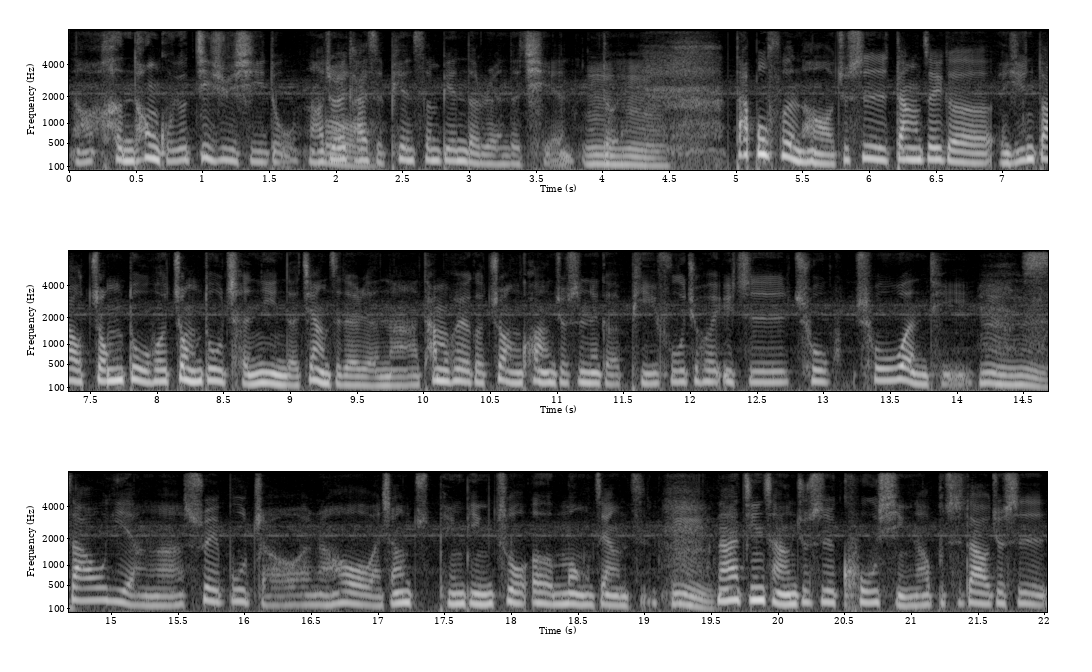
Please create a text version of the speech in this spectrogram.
然后很痛苦，又继续吸毒，然后就会开始骗身边的人的钱，哦、对。嗯大部分哈，就是当这个已经到中度或重度成瘾的这样子的人啊，他们会有个状况，就是那个皮肤就会一直出出问题，嗯，瘙痒啊，睡不着啊，然后晚上频频做噩梦这样子，嗯，那他经常就是哭醒，然后不知道就是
